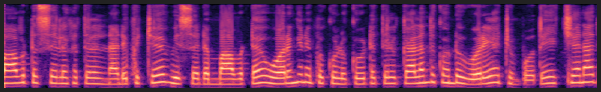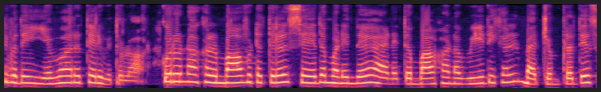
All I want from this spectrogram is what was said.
மாவட்ட செயலகத்தில் நடைபெற்ற விசேட மாவட்ட ஒருங்கிணைப்பு குழு கூட்டத்தில் கலந்து கொண்டு உரையாற்றும் போது ஜனாதிபதி எவ்வாறு தெரிவித்துள்ளார். குருநாகல் மாவட்டத்தில் சேதமடைந்த அனைத்து மாகாண வீதிகள் மற்றும் பிரதேச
